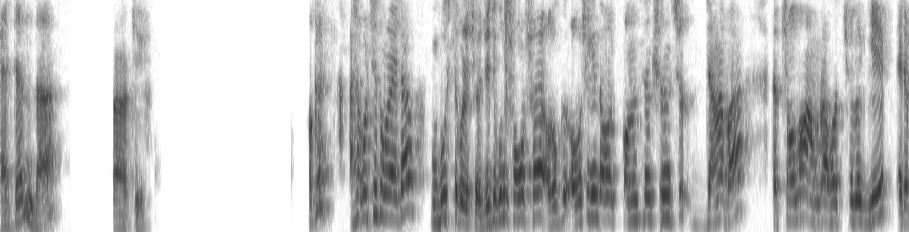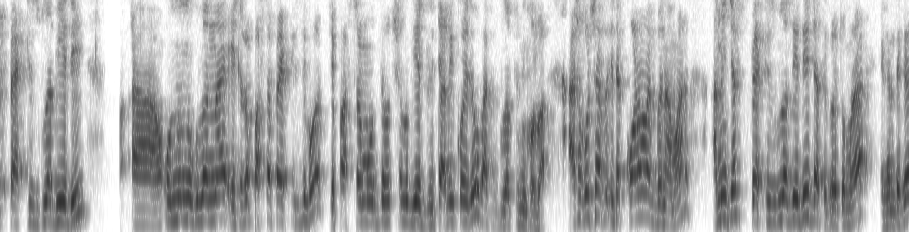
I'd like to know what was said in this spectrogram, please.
attend the party okay আশা করছি তোমরা এটা বুঝতে পেরেছ। যদি কোনো সমস্যা হয়, অবশ্যই কিন্তু আমার কমেন্ট সেকশন জানাবা। তা চলো আমরা হচ্ছে গিয়ে এটা প্র্যাকটিসগুলো দিয়ে দিই। আহ, অন্যান্যগুলো না এটারও পাঁচটা প্র্যাকটিস দিব। যে পাঁচটার মধ্যে হচ্ছে গিয়ে দুইটা আমি করে দেবো বাকিগুলো তুমি করবা। আশা করছি এটা করা লাগবে না আমার। আমি জাস্ট প্র্যাকটিসগুলো দিয়ে দিই যাতে করে তোমরা এখান থেকে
